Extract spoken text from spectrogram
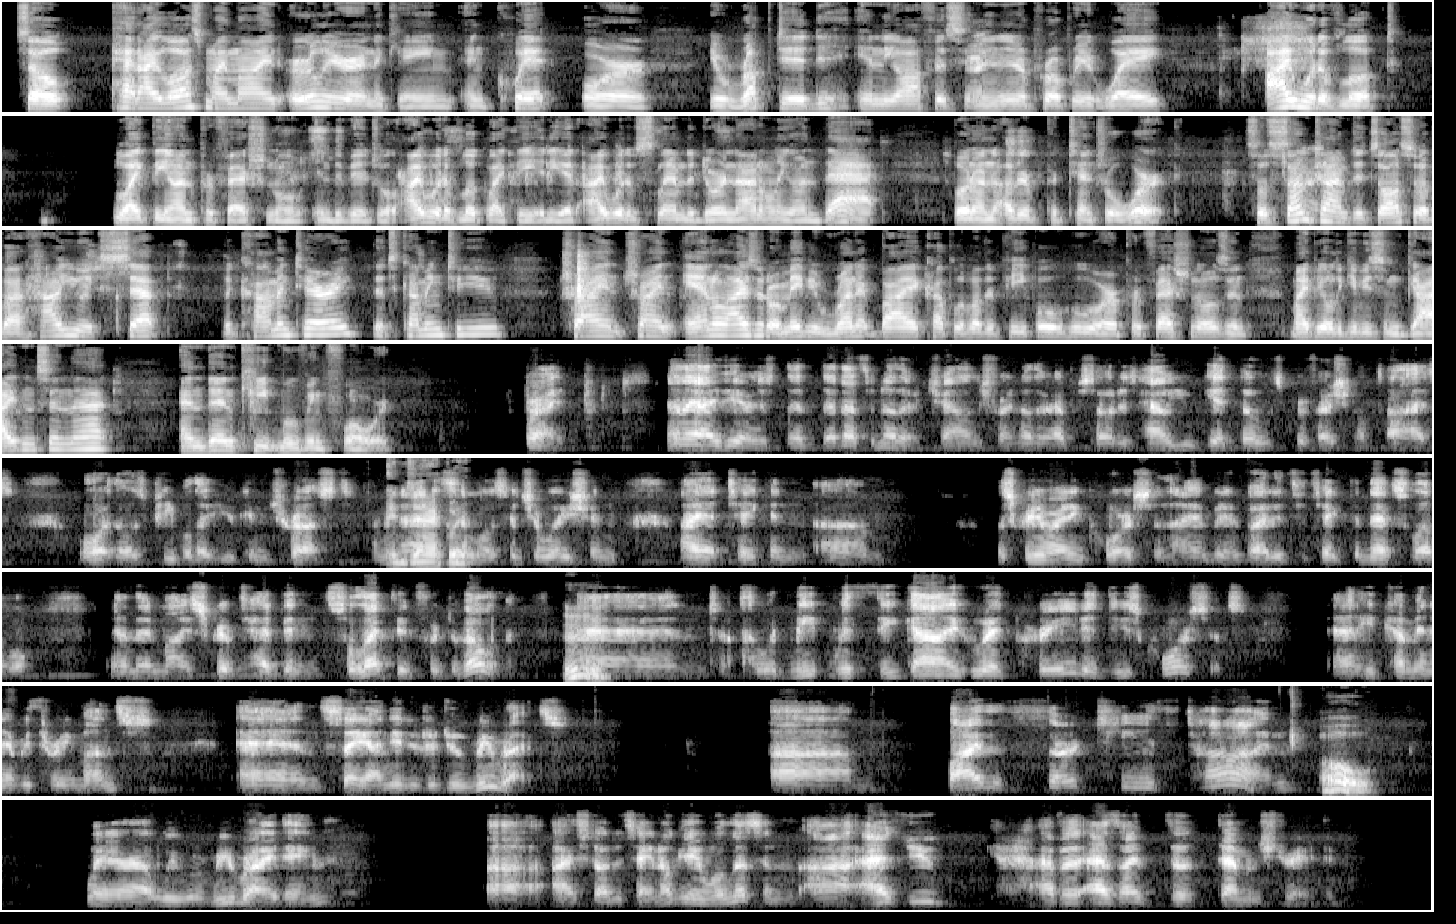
So, had I lost my mind earlier in the game and quit or erupted in the office in an inappropriate way, I would have looked like the unprofessional individual. I would have looked like the idiot. I would have slammed the door not only on that, but on other potential work. So sometimes it's also about how you accept the commentary that's coming to you try and try and analyze it or maybe run it by a couple of other people who are professionals and might be able to give you some guidance in that and then keep moving forward right and the idea is that, that's another challenge for another episode is how you get those professional ties or those people that you can trust i mean exactly. i had a similar situation i had taken um, a screenwriting course and i had been invited to take the next level and then my script had been selected for development Mm. And I would meet with the guy who had created these courses. And he'd come in every three months and say I needed to do rewrites. Um, by the 13th time, oh, where we were rewriting, uh, I started saying, okay, well, listen, uh, as you have, as I've demonstrated,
